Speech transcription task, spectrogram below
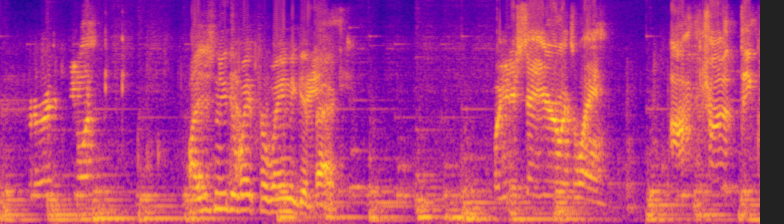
You ready, Penguin? I just need to wait for Wayne to get back. Well, you stay here with Wayne. I'm trying to think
